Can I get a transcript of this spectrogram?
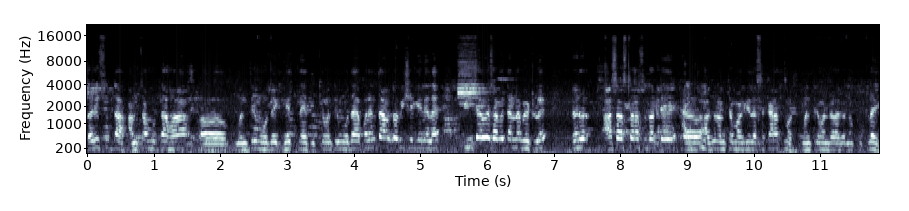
तरीसुद्धा आमचा मुद्दा हा मंत्री महोदय घेत नाहीत. मुख्यमंत्री महोदयापर्यंत आमचा विषय गेलेला आहे. तीन चार वेळेस आम्ही त्यांना भेटलोय. तर असं असताना सुद्धा ते अजून आमच्या मागणीला सकारात्मक मंत्रिमंडळाकडनं कुठलाही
